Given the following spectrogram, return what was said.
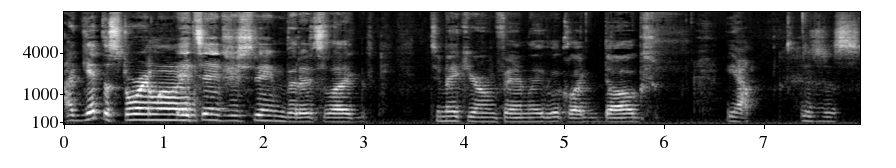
I get the storyline. It's interesting, but it's like to make your own family look like dogs. yeah, it's just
